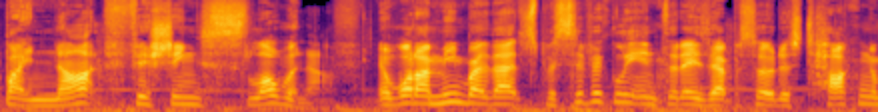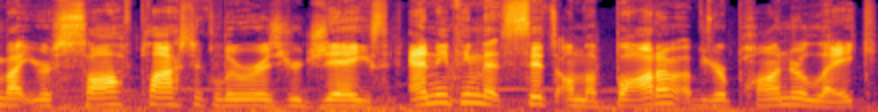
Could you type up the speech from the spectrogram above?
by not fishing slow enough. And what I mean by that specifically in today's episode is talking about your soft plastic lures, your jigs, anything that sits on the bottom of your pond or lake.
